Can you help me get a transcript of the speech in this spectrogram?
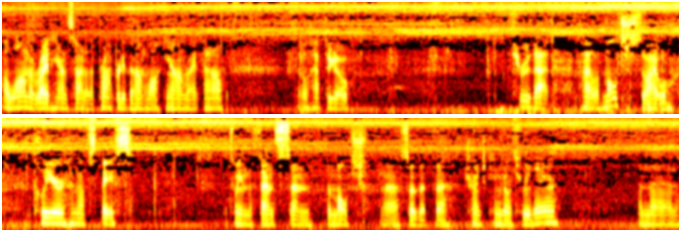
along the right hand side of the property that I'm walking on right now. It'll have to go through that pile of mulch, so I will clear enough space between the fence and the mulch uh, so that the trench can go through there. And then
